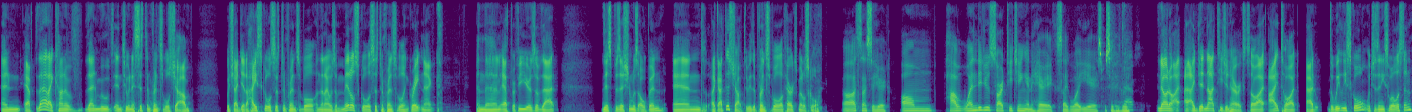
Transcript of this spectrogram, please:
And after that, I kind of then moved into an assistant principal's job, which I did a high school assistant principal, and then I was a middle school assistant principal in Great Neck. And then after a few years of that, this position was open, and I got this job to be the principal of Herricks Middle School. Oh, that's nice to hear. Um, how when did you start teaching in Herricks? Like what year specifically? No, no, I, I did not teach in Herricks. So I, I taught at the Wheatley School, which is in East Williston.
